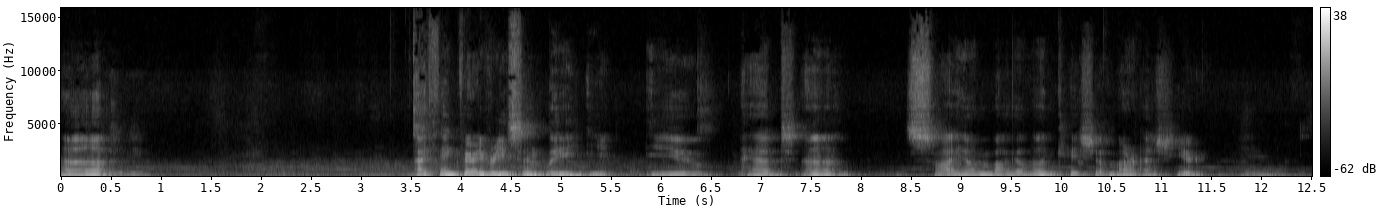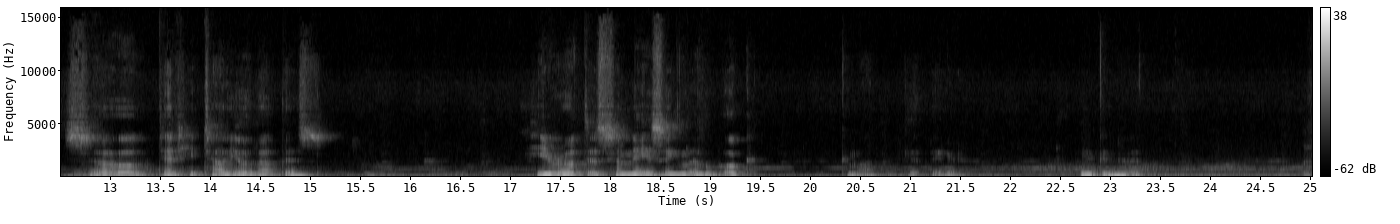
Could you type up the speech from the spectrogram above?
Uh, I think very recently you, you had uh, Swayam Bhagavan Keshav Maharaj here. So, did he tell you about this? He wrote this amazing little book. Come on, get bigger. You can do it.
